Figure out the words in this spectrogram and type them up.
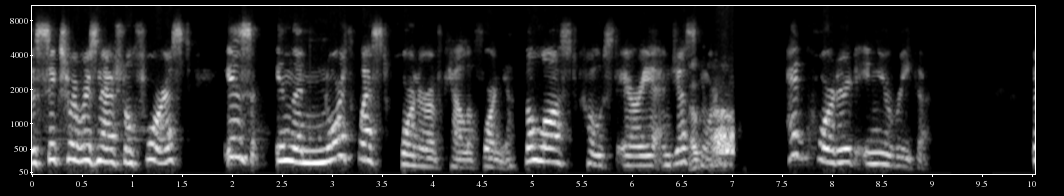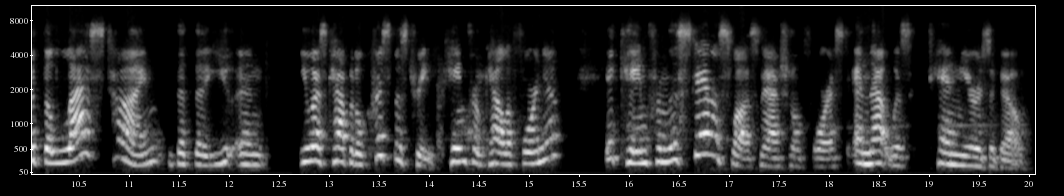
The Six Rivers National Forest is in the northwest corner of California, the Lost Coast area, and just okay. north, headquartered in Eureka. But the last time that the U- and US Capitol Christmas tree came from California, it came from the Stanislaus National Forest, and that was 10 years ago.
